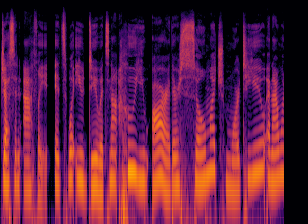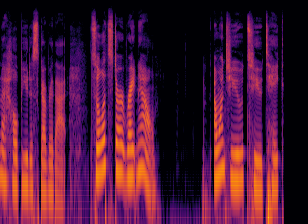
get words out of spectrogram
just an athlete. It's what you do, it's not who you are. There's so much more to you, and I want to help you discover that. So let's start right now. I want you to take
